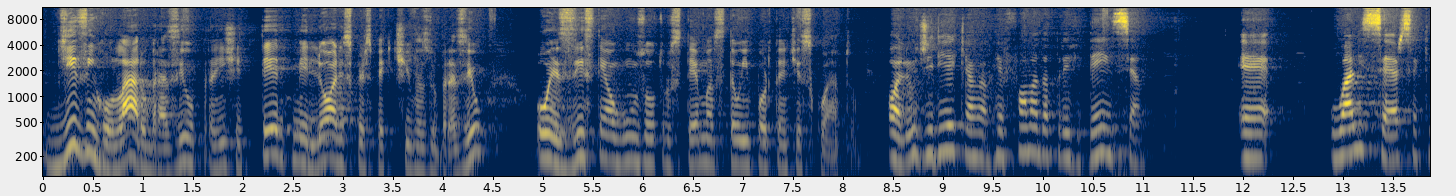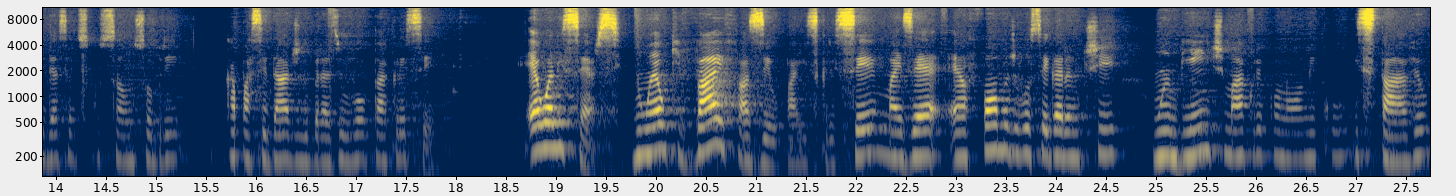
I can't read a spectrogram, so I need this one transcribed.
desenrolar o Brasil, para a gente ter melhores perspectivas do Brasil? Ou existem alguns outros temas tão importantes quanto? Olha, eu diria que a reforma da Previdência é o alicerce aqui dessa discussão sobre capacidade do Brasil voltar a crescer. É o alicerce, não é o que vai fazer o país crescer, mas é, é a forma de você garantir um ambiente macroeconômico estável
